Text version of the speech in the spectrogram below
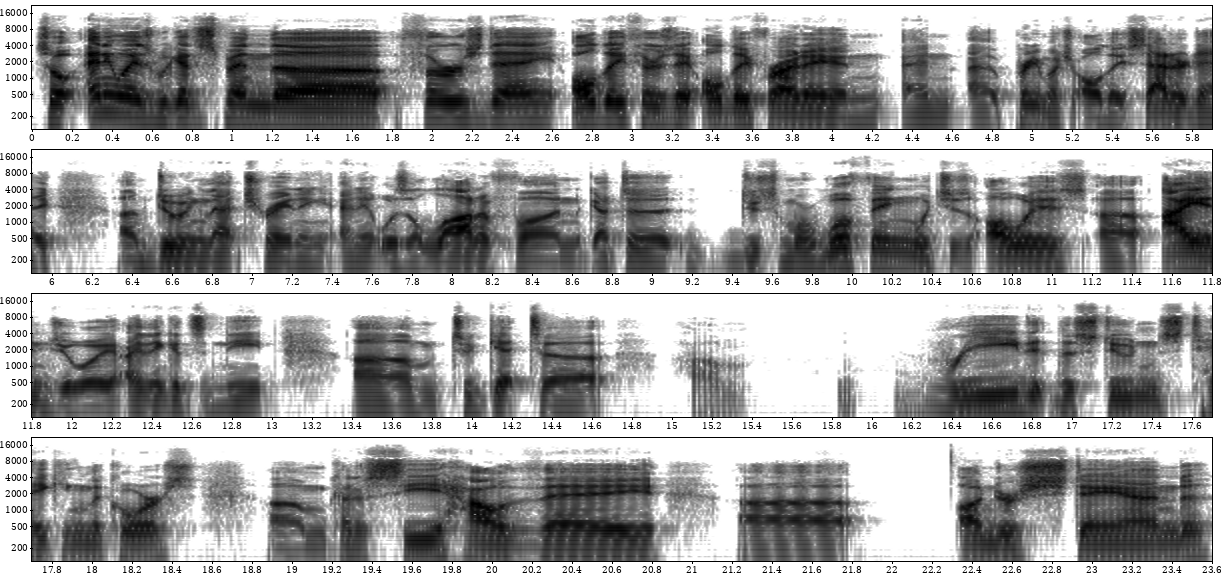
So, anyways, we got to spend the Thursday, all day Thursday, all day Friday, and and uh, pretty much all day Saturday um, doing that training, and it was a lot of fun. Got to do some more woofing, which is always uh, I enjoy. I think it's neat um, to get to. Um, read the students taking the course, um, kind of see how they uh, understand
